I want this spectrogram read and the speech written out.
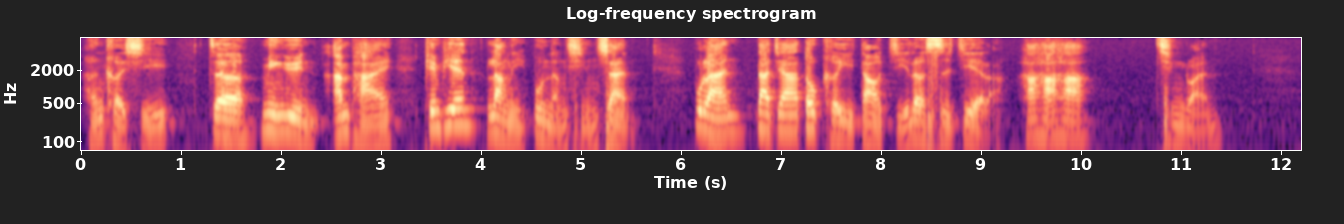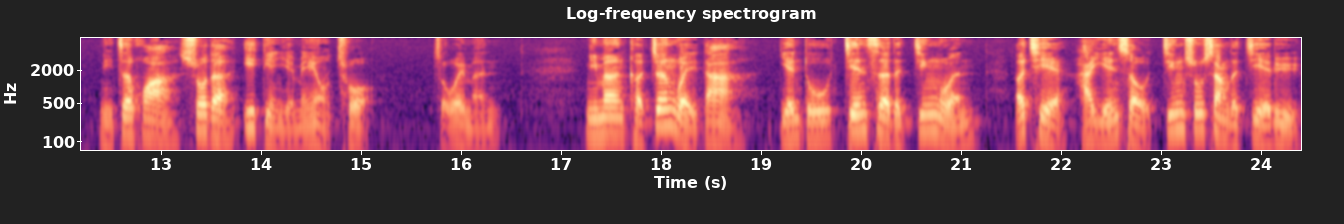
很可惜。这命运安排，偏偏让你不能行善，不然大家都可以到极乐世界了，哈哈哈！青鸾，你这话说的一点也没有错。左卫门，你们可真伟大，研读艰涩的经文，而且还严守经书上的戒律，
